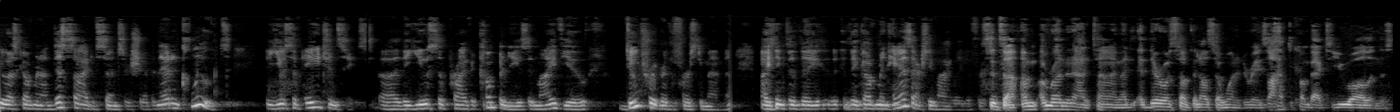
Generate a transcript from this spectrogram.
U.S. government on this side of censorship, and that includes the use of agencies, uh, the use of private companies. In my view, do trigger the First Amendment. I think that the the government has actually violated. First Since uh, I'm I'm running out of time, I, there was something else I wanted to raise. I'll have to come back to you all in this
